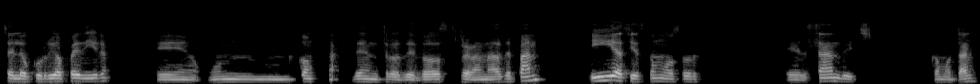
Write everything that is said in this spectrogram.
se le ocurrió pedir eh, un conga dentro de dos rebanadas de pan y así es como surge el sándwich como tal.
